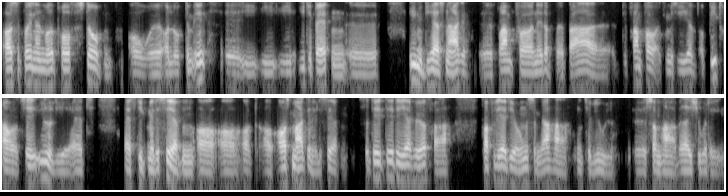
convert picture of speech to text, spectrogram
også på en eller anden måde prøve at forstå dem og, øh, og lukke dem ind øh, i, i, i debatten, øh, ind i de her snakke, øh, frem for netop øh, bare, øh, frem for, kan man sige, at, at bidrage til yderligere at, at stigmatisere dem og, og, og, og også marginalisere dem. Så det, det er det, jeg hører fra, fra flere af de unge, som jeg har interviewet, øh, som har været i sugardelen.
